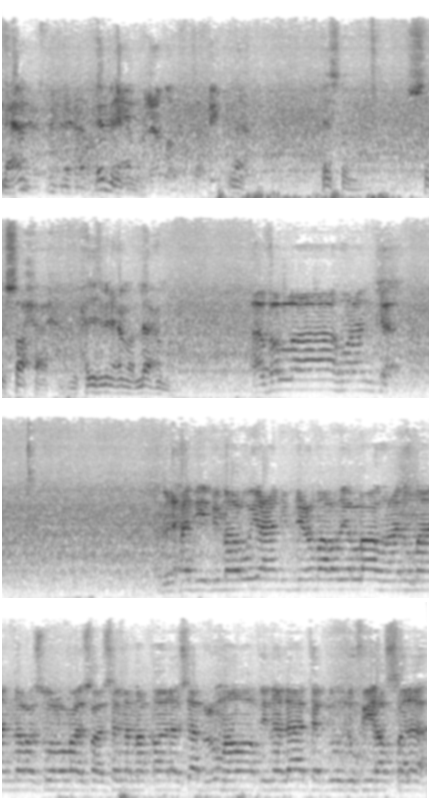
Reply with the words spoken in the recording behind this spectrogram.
نعم. ابن عمر. نعم. يسلم صحح من حديث ابن عمر لا عمر. عفى الله عنك. من حديث بما روي عن ابن عمر رضي الله عنهما أن رسول الله صلى الله عليه وسلم قال سبع مواطن لا تجوز فيها الصلاة.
